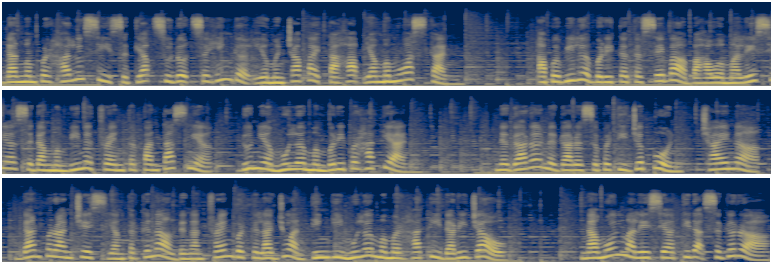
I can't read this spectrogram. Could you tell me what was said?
dan memperhalusi setiap sudut sehingga ia mencapai tahap yang memuaskan. Apabila berita tersebar bahawa Malaysia sedang membina tren terpantasnya, dunia mula memberi perhatian. Negara-negara seperti Jepun, China, dan Perancis yang terkenal dengan tren berkelajuan tinggi mula memerhati dari jauh. Namun Malaysia tidak segera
